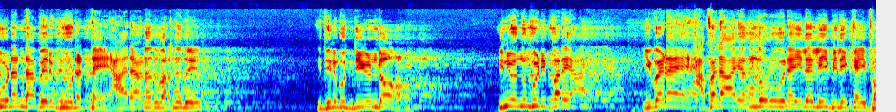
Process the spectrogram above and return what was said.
കൂടണ്ട അവർ കൂടട്ടെ. ആരാണത് പറഞ്ഞത്? ഇതിന് ബുദ്ധിയുണ്ടോ? ഇനി ഒന്നും കൂടി പറയാ. ഇവിടെ അഫലായ ലീബിലി കൈഫ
